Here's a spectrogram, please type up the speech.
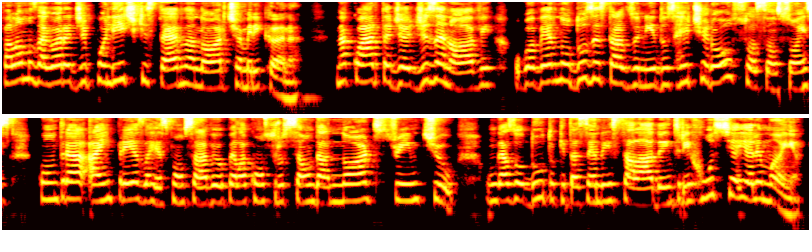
Falamos agora de política externa norte-americana. Na quarta, dia 19, o governo dos Estados Unidos retirou suas sanções contra a empresa responsável pela construção da Nord Stream 2, um gasoduto que está sendo instalado entre Rússia e Alemanha.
